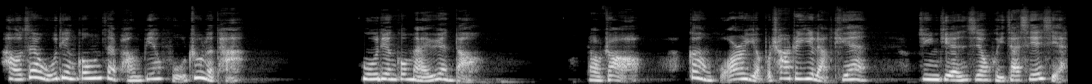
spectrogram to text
好在吴电工在旁边扶住了他。吴电工埋怨道：“老赵。”干活也不差这一两天，今天先回家歇歇，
